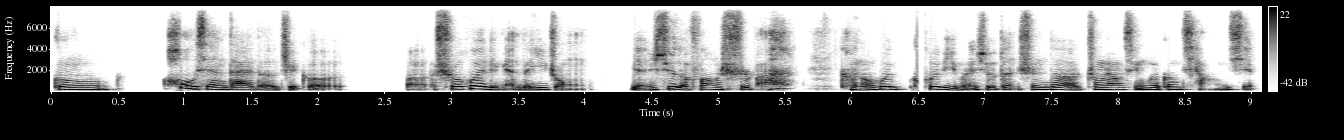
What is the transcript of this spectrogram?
更后现代的这个呃社会里面的一种。延续的方式吧，可能会会比文学本身的重要性会更强一些。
